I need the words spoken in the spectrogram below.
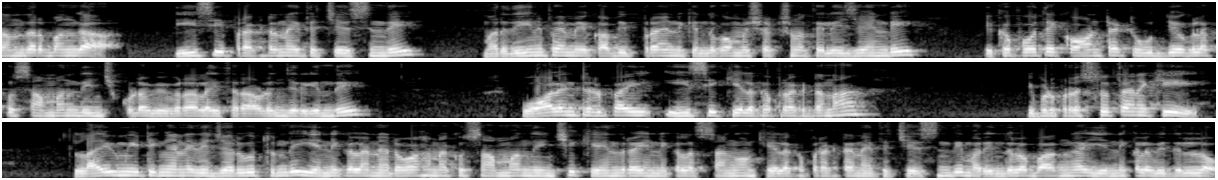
సందర్భంగా ఈసీ ప్రకటన అయితే చేసింది. మరి దీనిపై మీ యొక్క అభిప్రాయాన్ని కింద కామెంట్ సెక్షన్లో తెలియజేయండి. ఇకపోతే కాంట్రాక్ట్ ఉద్యోగులకు సంబంధించి కూడా వివరాలు అయితే రావడం జరిగింది. వాలంటీర్పై ఈసీ కీలక ప్రకటన. ఇప్పుడు ప్రస్తుతానికి లైవ్ మీటింగ్ అనేది జరుగుతుంది. ఎన్నికల నిర్వహణకు సంబంధించి కేంద్ర ఎన్నికల సంఘం కీలక ప్రకటన అయితే చేసింది. మరి ఇందులో భాగంగా ఎన్నికల విధుల్లో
